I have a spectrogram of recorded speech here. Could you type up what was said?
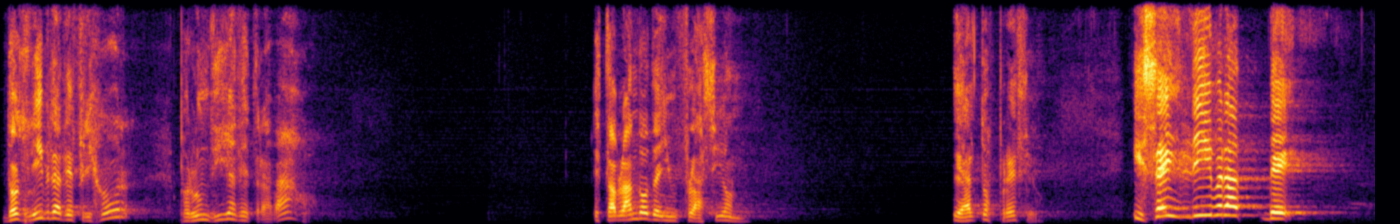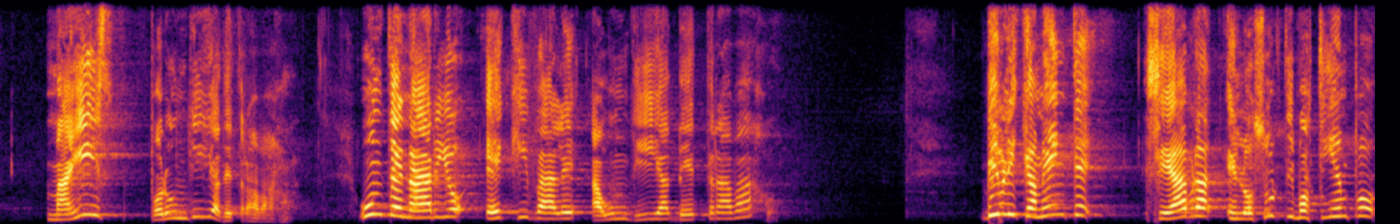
Dos libras de frijol por un día de trabajo. Está hablando de inflación, de altos precios. Y seis libras de maíz por un día de trabajo. Un denario equivale a un día de trabajo. Bíblicamente se habla en los últimos tiempos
